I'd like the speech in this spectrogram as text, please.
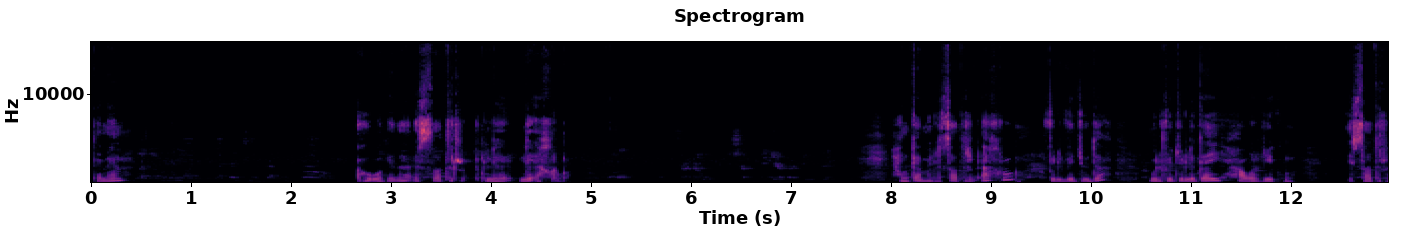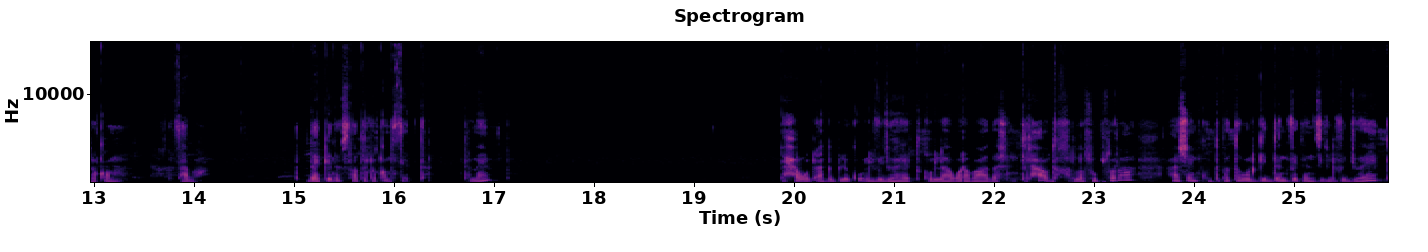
تمام؟ هو كده السطر لآخره. هنكمل السطر لآخره في الفيديو ده والفيديو اللي جاي هوريكم السطر رقم سبعة. ده كده السطر رقم ستة تمام؟ بحاول أجيب لكم الفيديوهات كلها ورا بعض عشان تلحقوا تخلصوا بسرعة عشان كنت بطول جدا في تنزيل الفيديوهات.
